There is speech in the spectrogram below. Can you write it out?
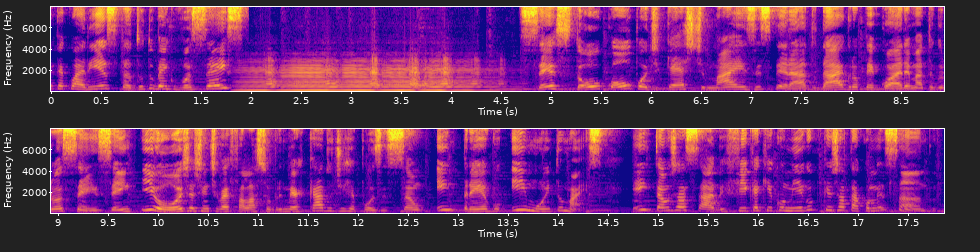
pecuarista, tudo bem com vocês? Sextou com o podcast mais esperado da agropecuária mato-grossense, hein? E hoje a gente vai falar sobre mercado de reposição, emprego e muito mais. Então já sabe, fica aqui comigo porque já está começando.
